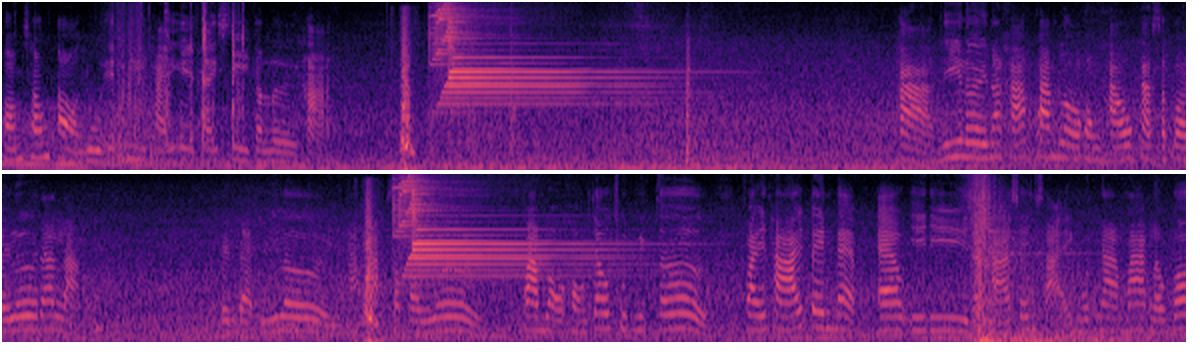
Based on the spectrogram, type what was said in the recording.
พร้อมช่องต่อ USB Type A Type C กันเลยค่ะ นี่เลยนะคะ ความหล่อของเขาค่ะสปอยเลอร์ด้านหลัง เป็นแบบนี้เลยนะคะ สปอยเลอร์ความหล่อของเจ้าชุดวิกเตอร์ ไฟท้ายเป็นแบบ LED นะคะ เส้นสายงดงามมากแล้วก็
